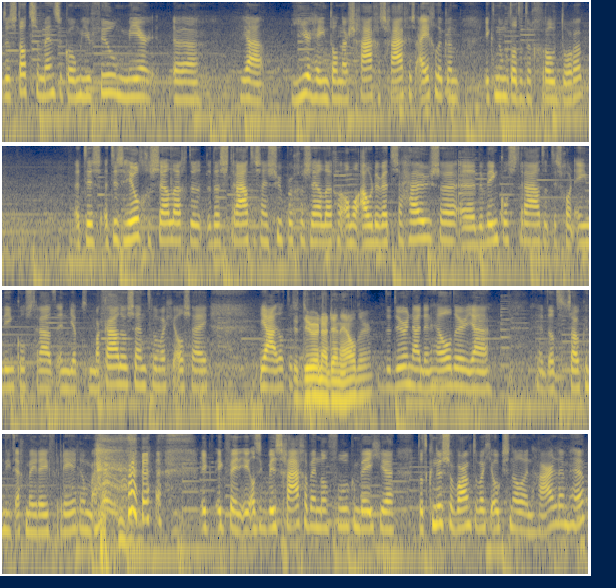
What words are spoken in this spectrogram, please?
de stadse mensen komen hier veel meer ja, hierheen dan naar Schagen. Schagen is eigenlijk een, ik noem het altijd een groot dorp. Het is, het is heel gezellig. De, de straten zijn super gezellig. Allemaal ouderwetse huizen. Uh, de winkelstraat. Het is gewoon één winkelstraat. En je hebt het Mercado Centrum, wat je al zei. Ja, dat is de deur naar Den Helder. De deur naar Den Helder, ja. Dat zou ik het niet echt mee refereren. Maar ik, ik weet, als ik in Schagen ben, dan voel ik een beetje dat knusse warmte wat je ook snel in Haarlem hebt.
